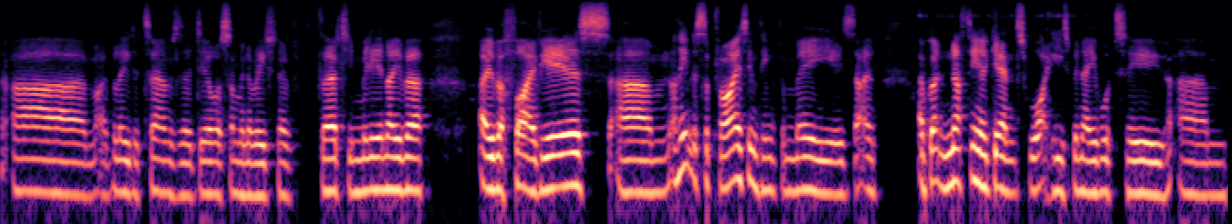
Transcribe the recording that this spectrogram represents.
Um, I believe the terms of the deal was something in the region of 30 million over over five years. Um, I think the surprising thing for me is that I've got nothing against what he's been able to um,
